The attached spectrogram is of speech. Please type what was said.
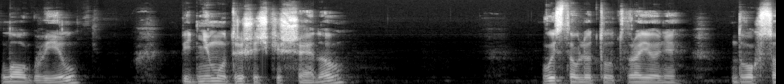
Log Wheel. Підніму трішечки Shadow. Виставлю тут в районі 200.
